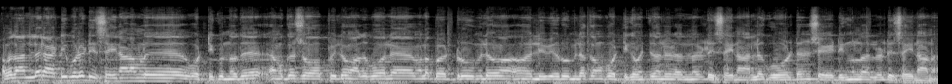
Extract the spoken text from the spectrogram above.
അപ്പോൾ നല്ലൊരു അടിപൊളി ഡിസൈനാണ് നമ്മൾ ഒട്ടിക്കുന്നത്. നമുക്ക് ഷോപ്പിലും അതുപോലെ നമ്മളെ ബെഡ്റൂമിലും ലിവിംഗ് റൂമിലൊക്കെ നമുക്ക് ഒട്ടിക്കാൻ പറ്റിയ നല്ല നല്ലൊരു ഡിസൈനാണ് നല്ല ഗോൾഡൻ ഷെയ്ഡിങ്ങുള്ള നല്ലൊരു ഡിസൈനാണ്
